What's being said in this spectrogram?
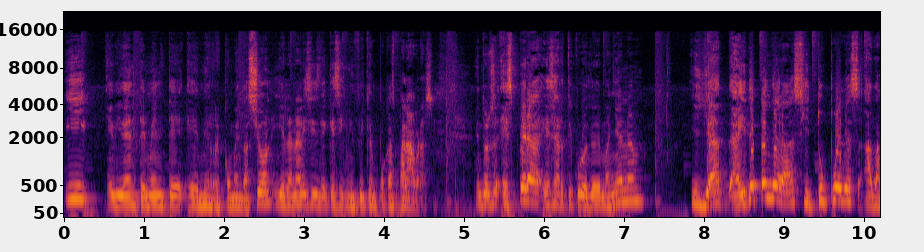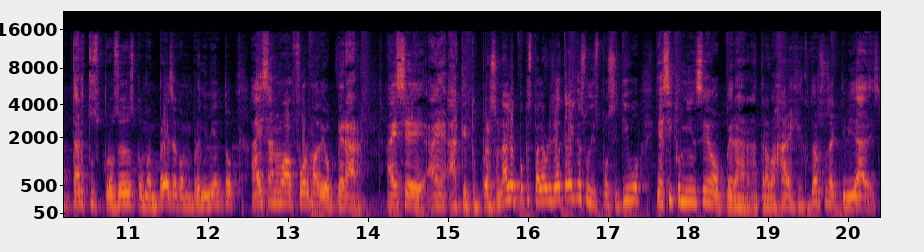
y, evidentemente, eh, mi recomendación y el análisis de qué significa en pocas palabras. Entonces, espera ese artículo el día de mañana. Y ya ahí dependerá si tú puedes adaptar tus procesos como empresa, como emprendimiento, a esa nueva forma de operar a, ese, a, que tu personal, en pocas palabras, ya traiga su dispositivo y así comience a operar, a trabajar, a ejecutar sus actividades.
